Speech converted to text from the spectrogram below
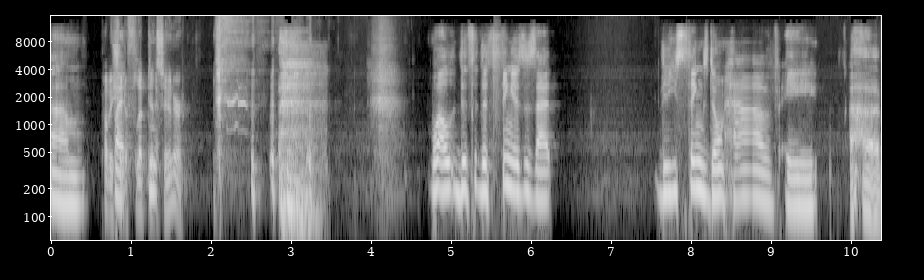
um, probably should have flipped it sooner. well, the the thing is, is that these things don't have a, uh,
